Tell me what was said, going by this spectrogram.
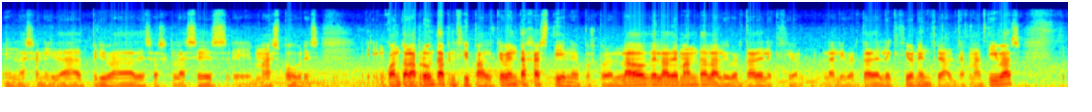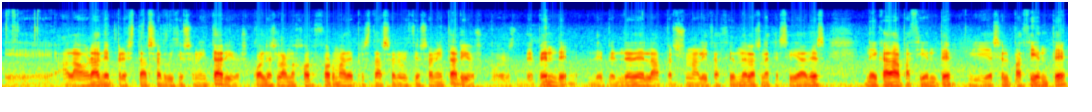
en la sanidad privada de esas clases eh, más pobres. En cuanto a la pregunta principal, ¿qué ventajas tiene? Pues por el lado de la demanda, la libertad de elección. La libertad de elección entre alternativas eh, a la hora de prestar servicios sanitarios. ¿Cuál es la mejor forma de prestar servicios sanitarios? Pues depende, depende de la personalidad de las necesidades de cada paciente y es el paciente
